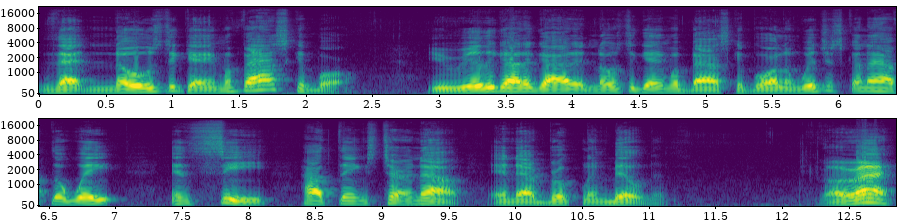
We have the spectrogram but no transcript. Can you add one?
that knows the game of basketball. You really got a guy that knows the game of basketball, and we're just going to have to wait and see how things turn out in that Brooklyn building. All right.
